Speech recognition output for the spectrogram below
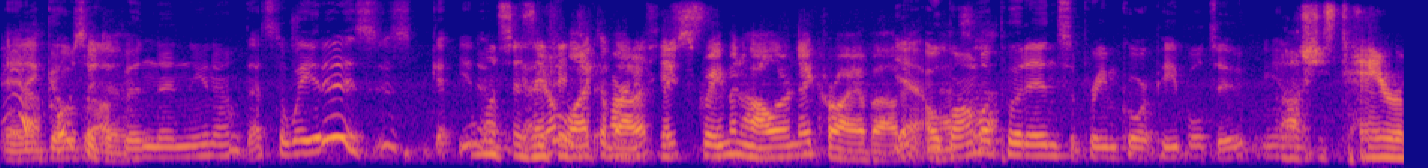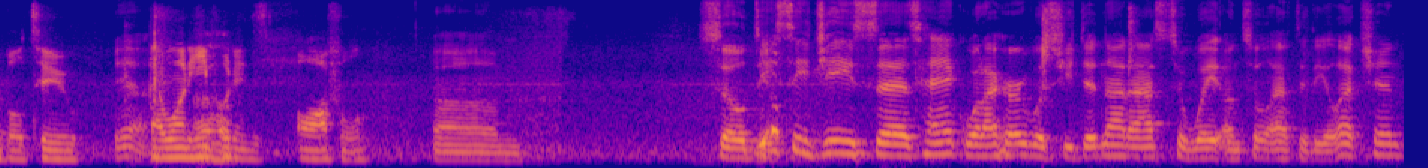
and Yeah, it goes up, and then you know that's the way it is. Just get you know. Almost get- they don't like about it. They scream and holler and they cry about yeah, it. and that's Obama put in Supreme Court people too. You know? Oh, she's terrible too. yeah. That one he Oh. put in is awful. Um, so DCG says, Hank, what I heard was she did not ask to wait until after the election.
